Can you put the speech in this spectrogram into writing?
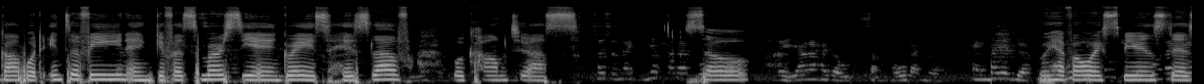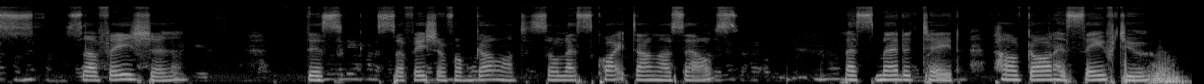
God would intervene and give us mercy and grace. His love will come to us. So, we have all experienced this salvation, this salvation from God. So, let's quiet down ourselves. Let's meditate how God has saved you.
